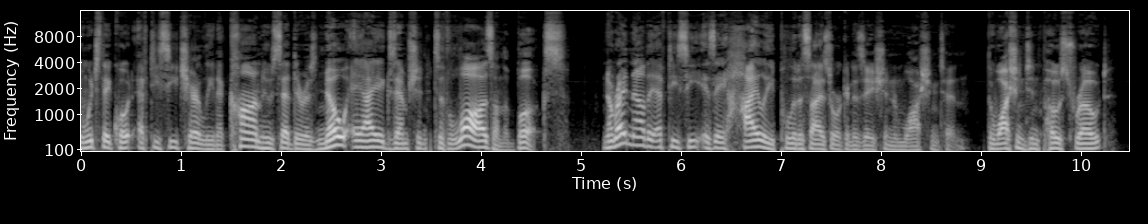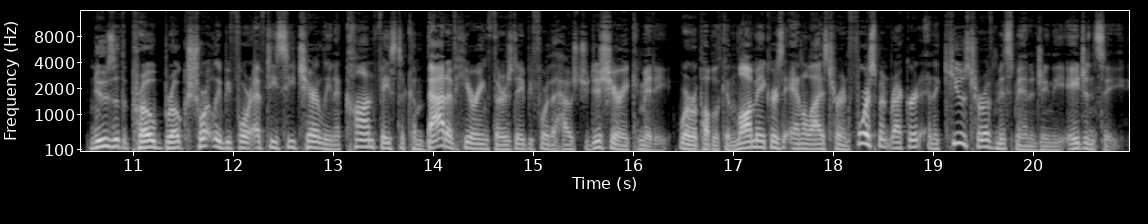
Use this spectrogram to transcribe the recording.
in which they quote FTC Chair Lina Khan, who said there is no AI exemption to the laws on the books. Now, right now, the FTC is a highly politicized organization in Washington. The Washington Post wrote, News of the probe broke shortly before FTC Chair Lina Khan faced a combative hearing Thursday before the House Judiciary Committee, where Republican lawmakers analyzed her enforcement record and accused her of mismanaging the agency.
